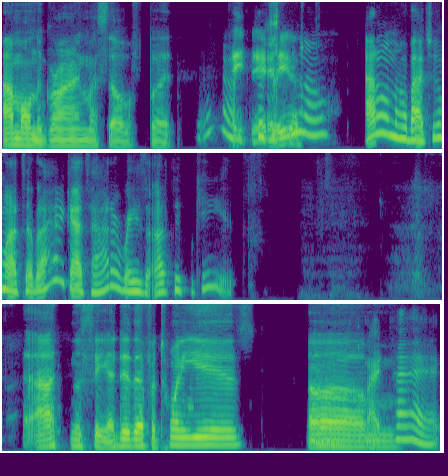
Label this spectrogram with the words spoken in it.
I'm on the grind myself, but Yeah, Hey, there 'cause, it you know, I don't know about you, myself, but I got tired of raising other people's kids. I let's see. I did that for 20 years. Um, like tag.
